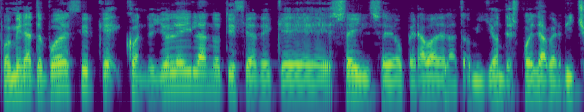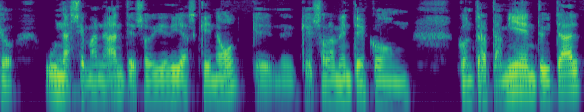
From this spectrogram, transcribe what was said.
Pues mira, te puedo decir que cuando yo leí la noticia de que Sale se operaba del atomillón después de haber dicho una semana antes o diez días que no, que, que solamente con, con tratamiento y tal,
